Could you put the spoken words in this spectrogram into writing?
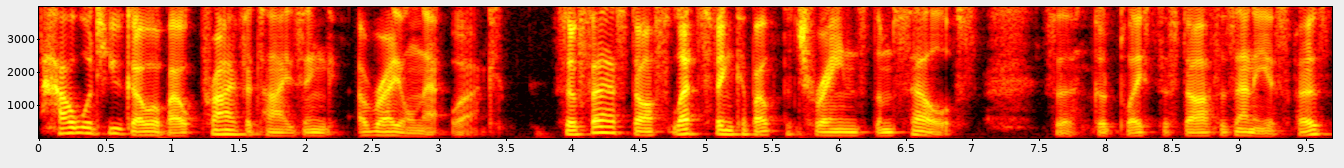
how would you go about privatising a rail network? So, first off, let's think about the trains themselves. It's a good place to start as any, I suppose.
